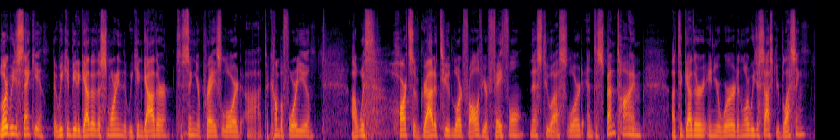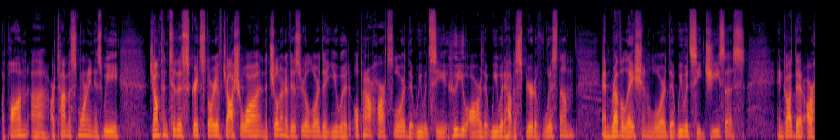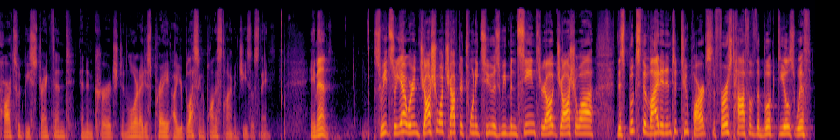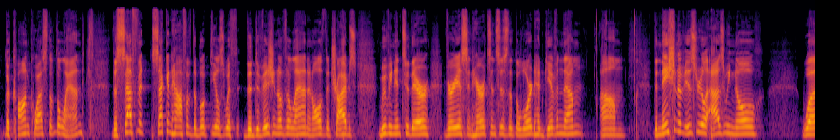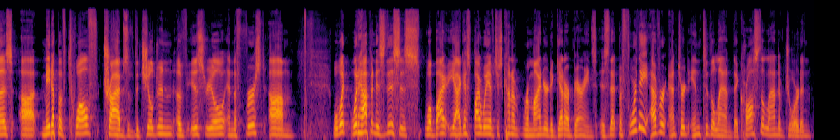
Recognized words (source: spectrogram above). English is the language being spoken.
Lord, we just thank you that we can be together this morning, that we can gather to sing your praise, Lord, uh, to come before you uh, with hearts of gratitude, Lord, for all of your faithfulness to us, Lord, and to spend time uh, together in your word. And Lord, we just ask your blessing upon uh, our time this morning as we jump into this great story of Joshua and the children of Israel, Lord, that you would open our hearts, Lord, that we would see who you are, that we would have a spirit of wisdom and revelation, Lord, that we would see Jesus. And God, that our hearts would be strengthened and encouraged. And Lord, I just pray uh, your blessing upon this time in Jesus' name. Amen. Sweet. So, yeah, we're in Joshua chapter 22. As we've been seeing throughout Joshua, this book's divided into two parts. The first half of the book deals with the conquest of the land. The second half of the book deals with the division of the land and all of the tribes moving into their various inheritances that the Lord had given them. Um, the nation of Israel, as we know, was uh, made up of 12 tribes of the children of Israel. And the first, um, well, what, what happened is this is, well, by, yeah, I guess by way of just kind of reminder to get our bearings, is that before they ever entered into the land, they crossed the land of Jordan,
